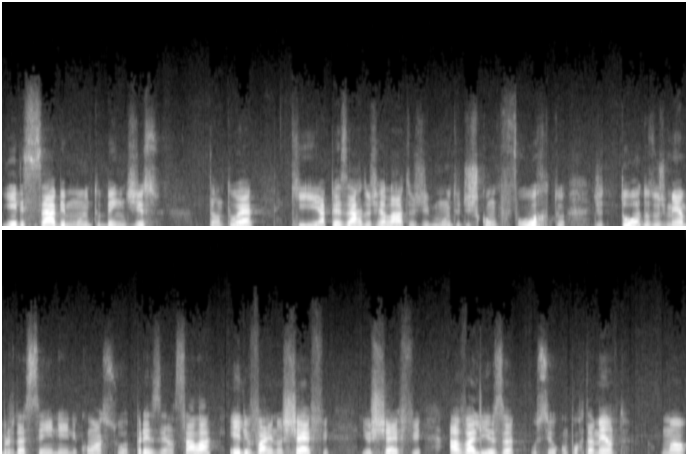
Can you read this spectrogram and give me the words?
e ele sabe muito bem disso. Tanto é que, apesar dos relatos de muito desconforto de todos os membros da CNN com a sua presença lá, ele vai no chefe e o chefe avaliza o seu comportamento. Uma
